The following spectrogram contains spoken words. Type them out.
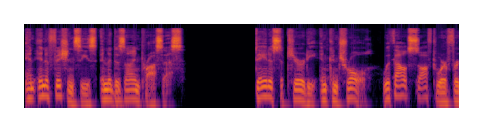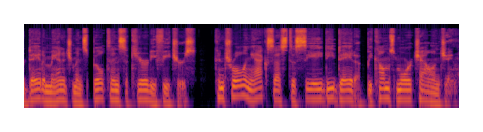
and inefficiencies in the design process. Data security and control. Without software for data management's built-in security features, controlling access to CAD data becomes more challenging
